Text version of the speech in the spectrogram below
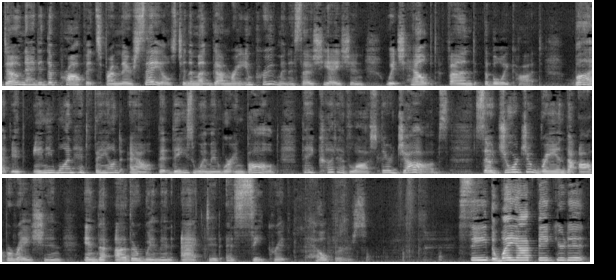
donated the profits from their sales to the Montgomery Improvement Association, which helped fund the boycott. But if anyone had found out that these women were involved, they could have lost their jobs. So Georgia ran the operation, and the other women acted as secret helpers. See, the way I figured it,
